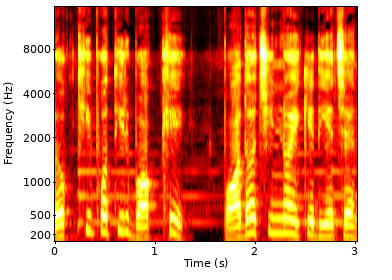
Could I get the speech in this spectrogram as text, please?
লক্ষ্মীপতির বক্ষে পদচিহ্ন এঁকে দিয়েছেন।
